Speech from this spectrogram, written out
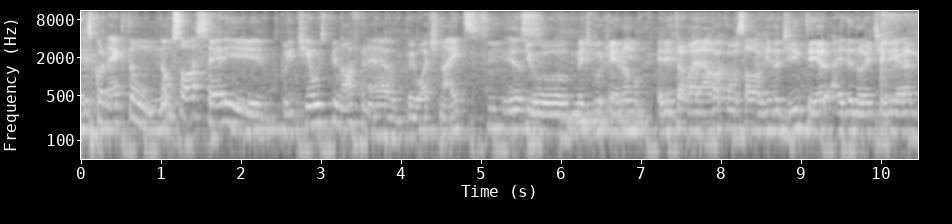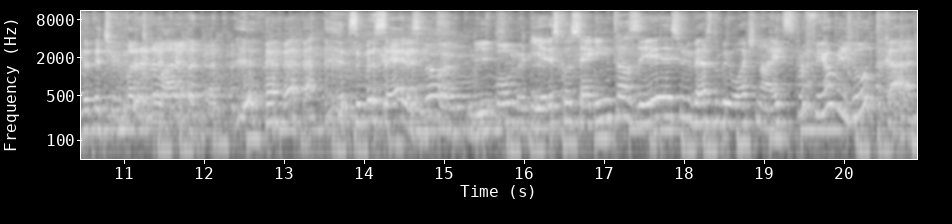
Eles conectam não só a série, porque tinha o spin-off, né? O Baywatch Nights. Sim, isso. Que o Matt Buchanan, ele trabalhava como salva-vida o dia inteiro, aí de noite ele era detetive particular? Super sério, assim. Não, é muito E, bom, né? e eles conseguem trazer esse universo do Baywatch Nights pro filme junto, cara.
